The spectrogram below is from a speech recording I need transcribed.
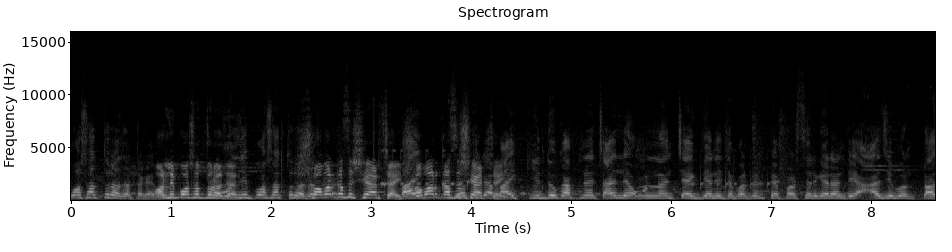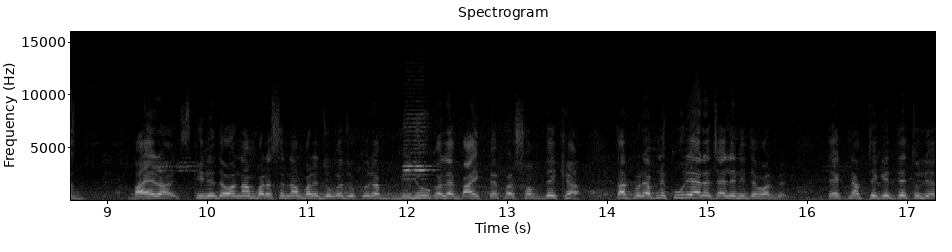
পঁচাত্তর হাজার টাকায় অনলি পঁচাত্তর হাজার? অনলি পঁচাত্তর হাজার সবার টাকা। কাছে শেয়ার চাই সবার কাছে শেয়ার চাই। বাইক কিন্তু আপনি চাইলে অনলাইন চেক দিয়ে নিতে পারবেন পেপারসের গ্যারান্টি আজীবন। প্লাস বাইরে স্ক্রিনে দেওয়া নাম্বার আছে নাম্বারে যোগাযোগ করে ভিডিও কলে বাইক পেপার সব দেখা তারপরে আপনি কুরিয়ারে চাইলে নিতে পারবেন। টেকনাফ থেকে তেঁতুলিয়া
